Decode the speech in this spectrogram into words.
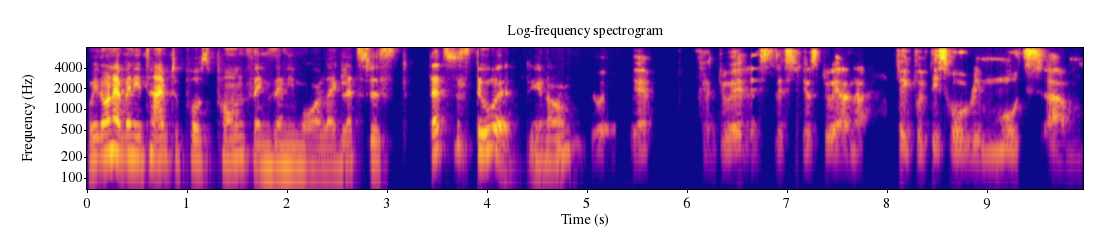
we don't have any time to postpone things anymore. Like let's just let's just do it you know? Do it. Yeah. Can do it. Let's let's just do it. And i think with this whole remote um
